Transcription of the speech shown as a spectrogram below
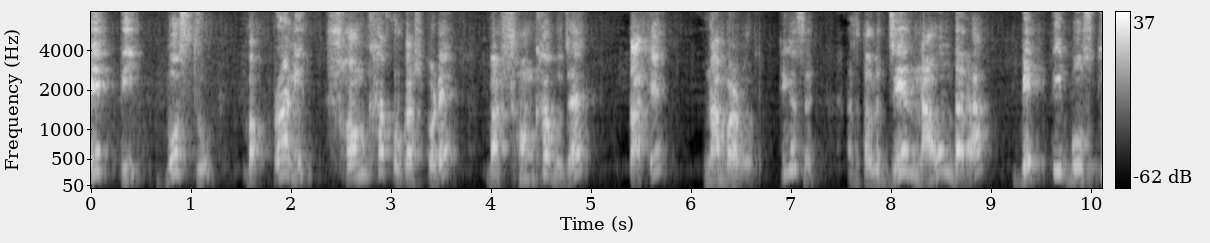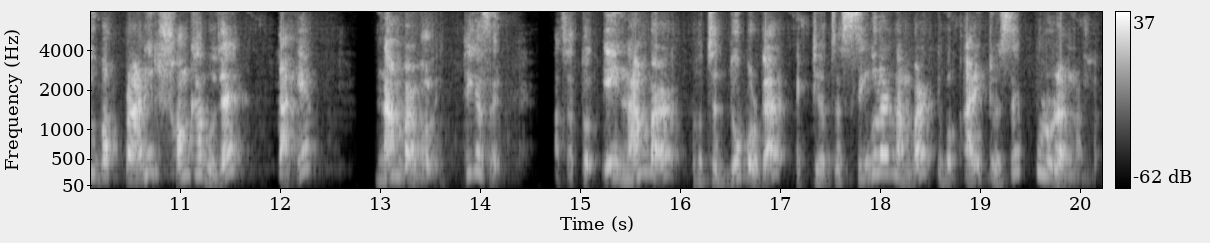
ব্যক্তি, বস্তু বা প্রাণীর সংখ্যা প্রকাশ করে বা সংখ্যা বোঝায়, তাকে নাম্বার বলে, ঠিক আছে? আচ্ছা তাহলে যে নাউন দ্বারা ব্যক্তি, বস্তু বা প্রাণীর সংখ্যা বোঝায়, তাকে নাম্বার বলে, ঠিক আছে? আচ্ছা তো এই নাম্বার হচ্ছে দু প্রকার, একটি হচ্ছে সিঙ্গুলার নাম্বার এবং আরেকটি হচ্ছে প্লুরাল নাম্বার।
